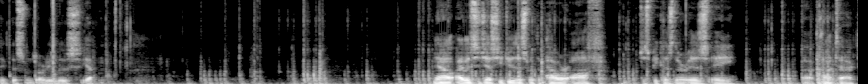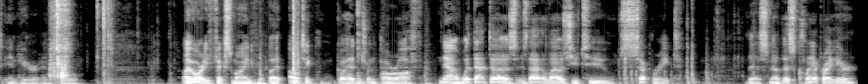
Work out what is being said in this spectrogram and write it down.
Think this one's already loose. Yeah. Now, I would suggest you do this with the power off, just because there is a uh, contact in here. And so I've already fixed mine, but I'll take go ahead and turn the power off. Now, what that does is that allows you to separate this. Now, this clamp right here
